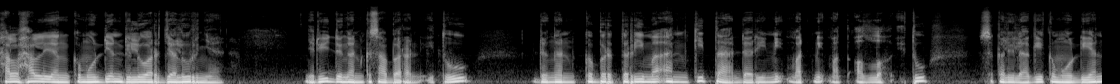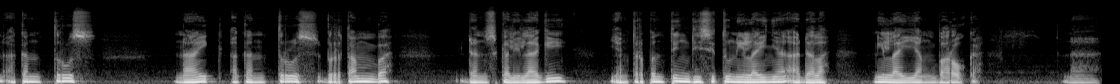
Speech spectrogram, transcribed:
hal-hal yang kemudian di luar jalurnya. Jadi dengan kesabaran itu, dengan keberterimaan kita dari nikmat-nikmat Allah itu sekali lagi kemudian akan terus naik, akan terus bertambah dan sekali lagi yang terpenting di situ nilainya adalah nilai yang barokah. Nah,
